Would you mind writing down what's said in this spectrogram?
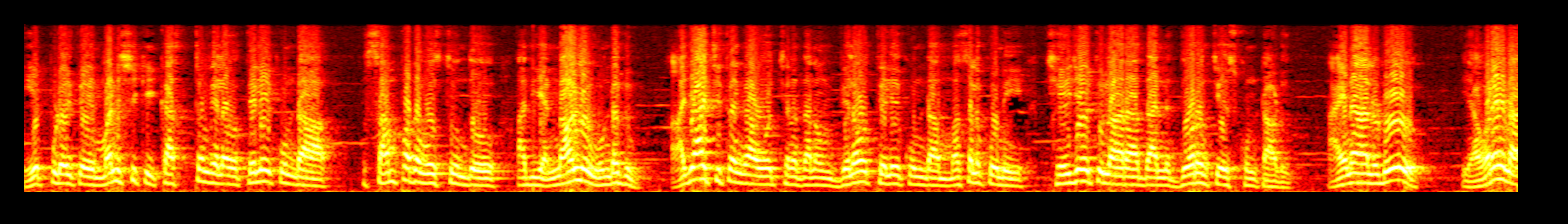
ఎప్పుడైతే మనిషికి కష్టం విలువ తెలియకుండా సంపద వస్తుందో అది ఎన్నాళ్ళు ఉండదు. అయాచితంగా వచ్చిన ధనం విలువ తెలియకుండా మసలుకొని చేజేతులారా దాన్ని దూరం చేసుకుంటాడు. అయినా అలుడు ఎవరైనా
